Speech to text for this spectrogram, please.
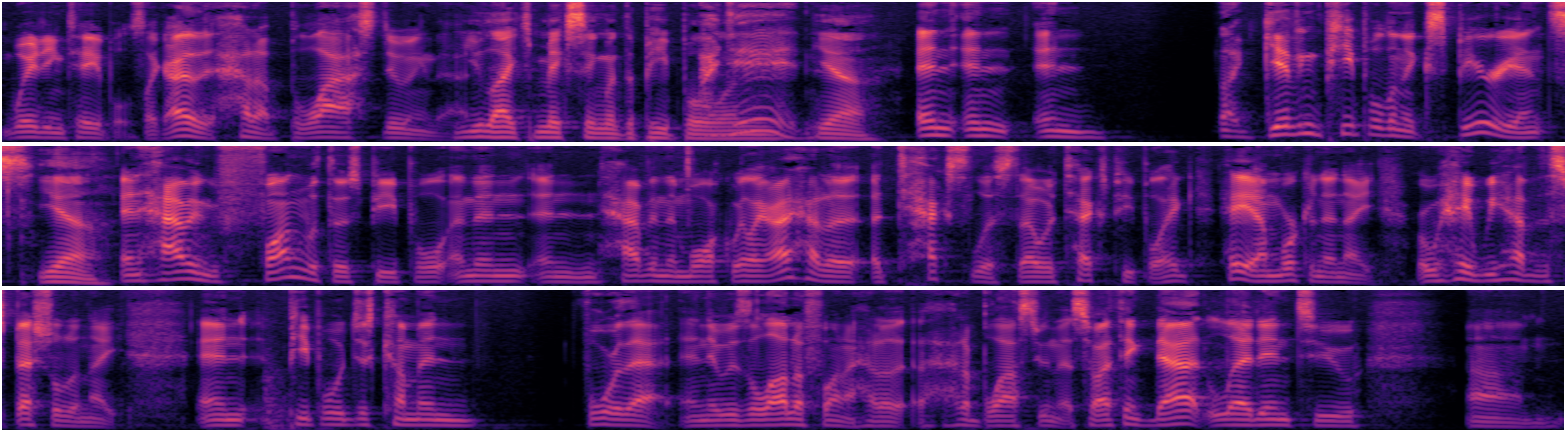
waiting tables. Like I had a blast doing that. You liked mixing with the people. I did. Yeah. and and and like giving people an experience Yeah. and having fun with those people and then and having them walk away. Like i had a, a text list that I would text people like hey i'm working tonight or hey we have the special tonight. And people would just come in for that and it was a lot of fun. I had a, I had a blast doing that. So i think that led into um,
